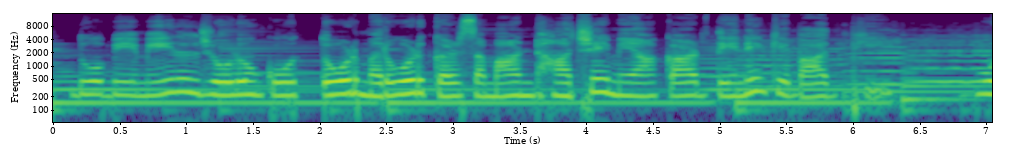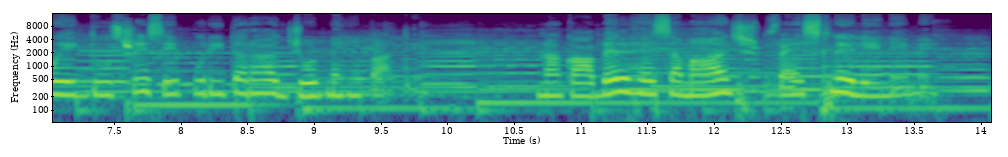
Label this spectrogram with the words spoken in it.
दो बेमेल जोड़ों को तोड़ मरोड़ कर समान ढांचे में आकार देने के बाद भी वो एक दूसरे से पूरी तरह जुड़ नहीं पाते। नाकाबिल है समाज फैसले लेने में।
